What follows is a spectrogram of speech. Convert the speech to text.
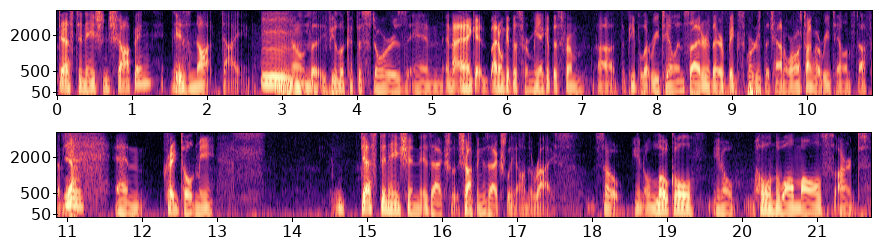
destination shopping is not dying. You know, the, if you look at the stores in, and I, I get, I don't get this from me. I get this from uh, the people at Retail Insider. They're big supporters of the channel. We're always talking about retail and stuff. And Yeah. and Craig told me destination is actually shopping is actually on the rise. So you know, local, you know, hole in the wall malls aren't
